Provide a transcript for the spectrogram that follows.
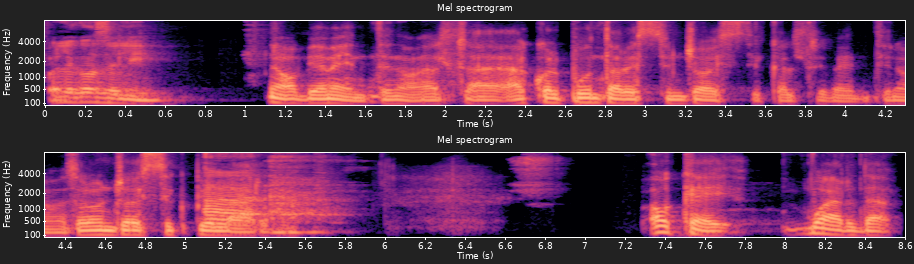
Quelle cose lì. No, ovviamente no, a quel punto avresti un joystick altrimenti, no? Solo un joystick più ah. largo. Ok, guarda,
